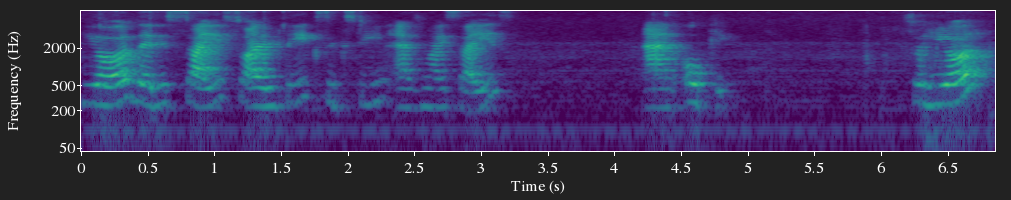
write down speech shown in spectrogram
here there is size so I'll take 16 as my size. And OK. So here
